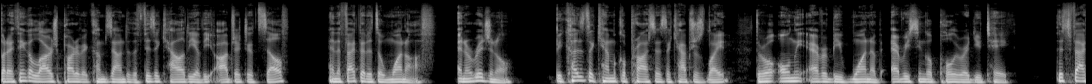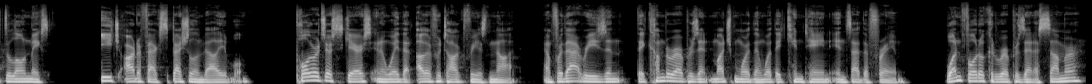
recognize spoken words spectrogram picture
but I think a large part of it comes down to the physicality of the object itself and the fact that it's a one off, an original. Because it's a chemical process that captures light, there will only ever be one of every single Polaroid you take. This fact alone makes each artifact special and valuable. Polaroids are scarce in a way that other photography is not, and for that reason, they come to represent much more than what they contain inside the frame. One photo could represent a summer,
